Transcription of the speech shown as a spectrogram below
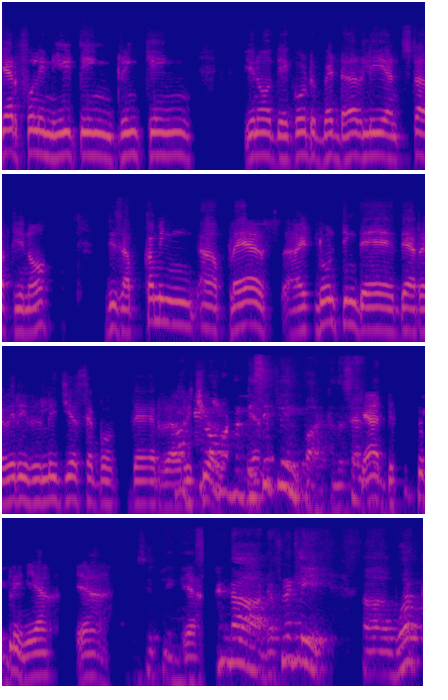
careful in eating, drinking. You know, they go to bed early and stuff. You know, these upcoming uh, players, I don't think they they are very religious about their uh, ritual. About the discipline yeah. part, the self. Yeah, discipline. Yeah, yeah. Discipline. Yes. Yeah. And uh, definitely, uh, work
